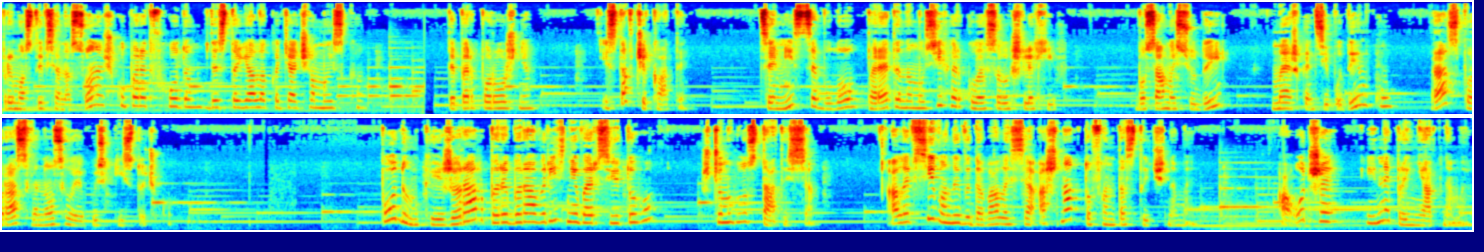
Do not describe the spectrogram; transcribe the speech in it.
примостився на сонечку перед входом, де стояла котяча миска, тепер порожня, і став чекати. Це місце було перетином усіх геркулесових шляхів, бо саме сюди мешканці будинку раз по раз виносили якусь кісточку. Подумки Жерар перебирав різні версії того, що могло статися, але всі вони видавалися аж надто фантастичними, а отже, і неприйнятними.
